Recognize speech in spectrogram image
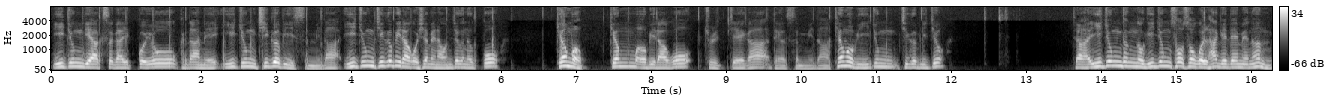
이중계약서가 있고요. 그 다음에 이중지급이 있습니다. 이중지급이라고 시험에 나온 적은 없고 겸업, 겸업이라고 출제가 되었습니다. 겸업이 이중 직업이죠. 자, 이중 등록, 이중 소속을 하게 되면은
